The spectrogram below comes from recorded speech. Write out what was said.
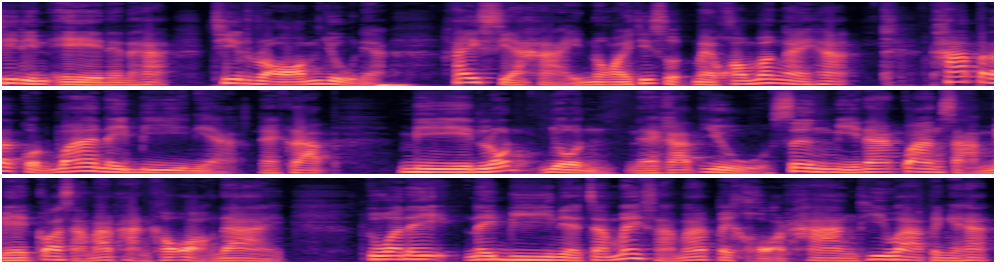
ที่ดิน A เนี่ยนะฮะที่ล้อมอยู่เนี่ยให้เสียหายน้อยที่สุด หมายความว่าไงฮะถ้าปรากฏว่าใน B เนี่ยนะครับมีรถยนต์นะครับอยู่ซึ่งมีหน้ากว้าง 3 เมตร ก็สามารถผ่านเข้าออกได้ ตัวในใน B เนี่ยจะไม่สามารถไปขอทางที่ว่าเป็นไงฮะ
